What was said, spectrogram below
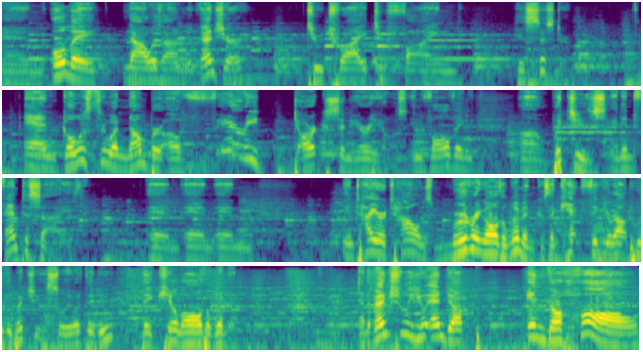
And Olle now is on an adventure to try to find his sister. And goes through a number of very dark scenarios involving uh, witches and infanticide and, and, and entire towns murdering all the women because they can't figure out who the witch is. So what they do? They kill all the women. And eventually you end up in the hall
